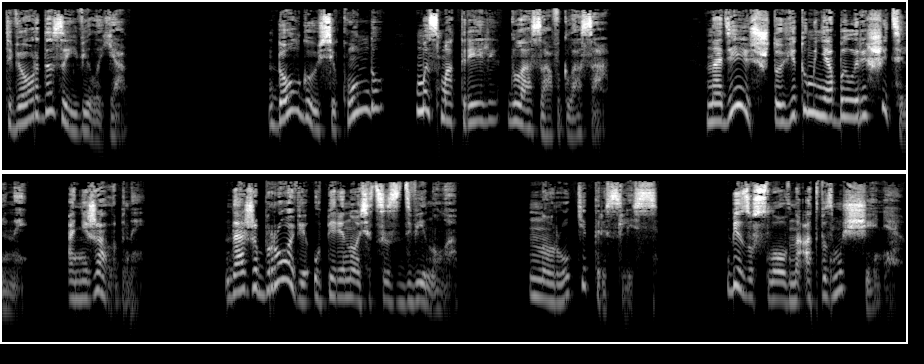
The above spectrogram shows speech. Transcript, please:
твердо заявила я. Долгую секунду мы смотрели глаза в глаза. Надеюсь, что вид у меня был решительный, а не жалобный. Даже брови у переносицы сдвинула, но руки тряслись безусловно, от возмущения.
